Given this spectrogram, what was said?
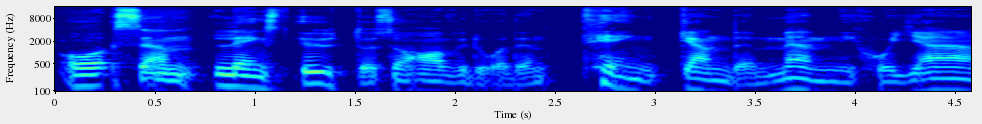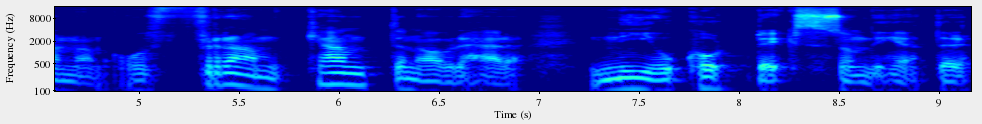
Och sen längst ut då så har vi då den tänkande människohjärnan och framkanten av det här neocortex som det heter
